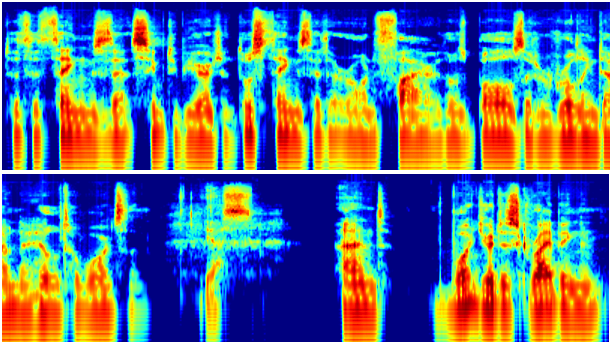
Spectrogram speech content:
to the things that seem to be urgent, those things that are on fire, those balls that are rolling down the hill towards them. Yes. And what you're describing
